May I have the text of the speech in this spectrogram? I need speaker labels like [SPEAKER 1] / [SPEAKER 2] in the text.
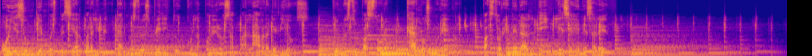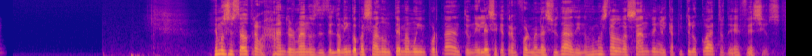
[SPEAKER 1] Hoy es un tiempo especial para alimentar nuestro espíritu con la poderosa palabra de Dios, con nuestro pastor Carlos Moreno, pastor general de Iglesia Genezaret.
[SPEAKER 2] Hemos estado trabajando, hermanos, desde el domingo pasado un tema muy importante, una iglesia que transforma la ciudad, y nos hemos estado basando en el capítulo 4 de Efesios.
